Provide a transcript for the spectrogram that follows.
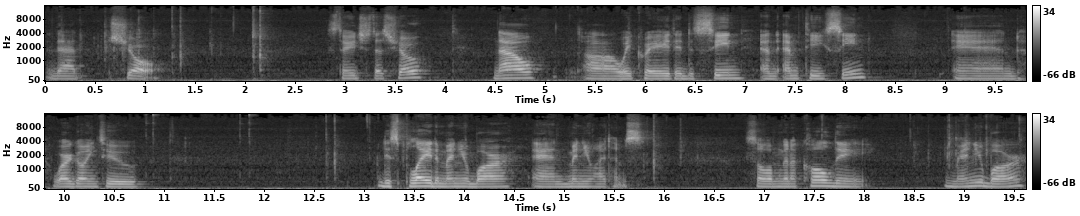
that show stage that show. Now uh, we created the scene an empty scene and we're going to display the menu bar and menu items. So I'm gonna call the menu bar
